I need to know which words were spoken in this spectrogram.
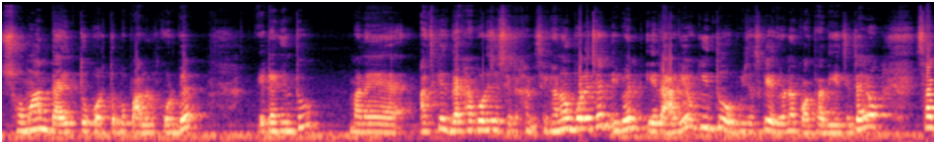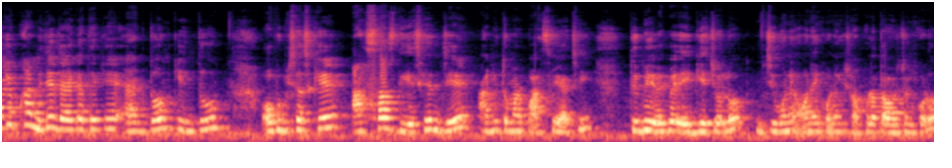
সমান দায়িত্ব, কর্তব্য পালন করবে। এটা কিন্তু মানে আজকে দেখা করেছে সেটা সেখানেও বলেছেন। ইভেন এর আগেও কিন্তু অপবিশ্বাসকে এ ধরনের কথা দিয়েছেন। যাই হোক, সাকিব খান নিজের জায়গা থেকে একদম কিন্তু অপবিশ্বাসকে আশ্বাস দিয়েছেন যে, আমি তোমার পাশে আছি। তুমি এভাবে এগিয়ে চলো। জীবনে অনেক অনেক সফলতা অর্জন করো।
